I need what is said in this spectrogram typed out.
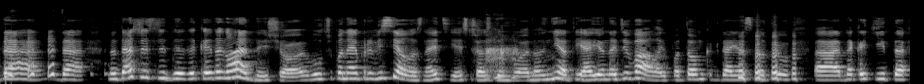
Да, да. Но даже если так это ладно еще, лучше бы она и провисела, знаете, я сейчас думаю, но нет, я ее надевала, и потом, когда я смотрю а, на какие-то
